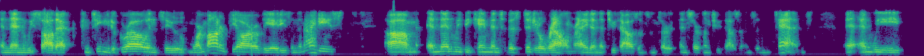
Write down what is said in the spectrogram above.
and then we saw that continue to grow into more modern PR of the 80s and the 90s. Um, and then we became into this digital realm, right, in the 2000s and, thir- and certainly 2010s. And, and we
